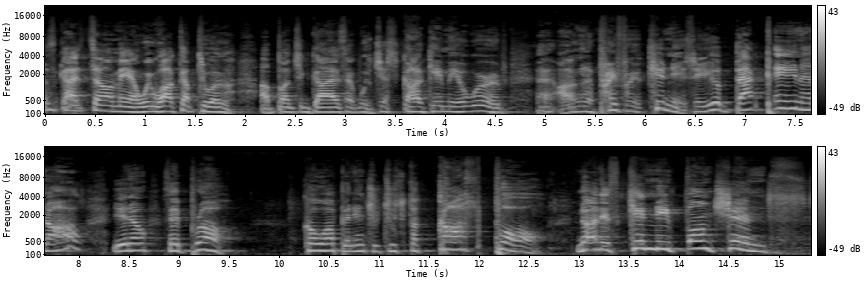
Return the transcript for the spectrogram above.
This guy's telling me, and we walked up to a, a bunch of guys that we just, God gave me a word. I'm going to pray for your kidneys. Are you back pain and all? You know? Said, bro, go up and introduce the gospel, not his kidney functions.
